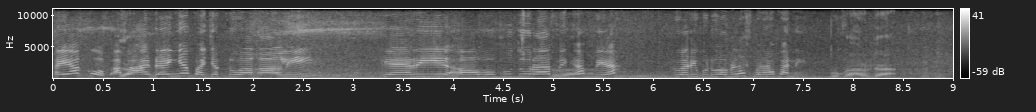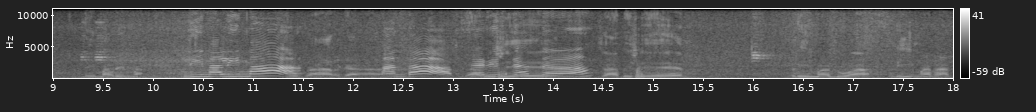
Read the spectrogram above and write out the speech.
Pak Yakub, apa Ya. adanya pajak dua kali carry uh, Futura Futura. pick up ya? 2012 berapa nih? Buka harga 55. 55. Buka harga. Mantap, serius dateng. Saya habisin 52 500.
